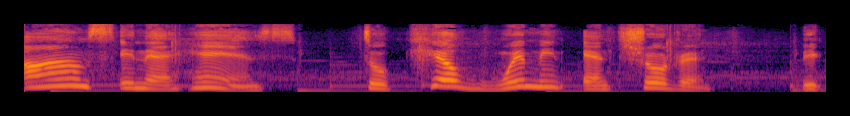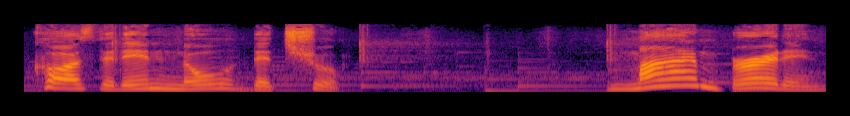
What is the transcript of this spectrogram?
arms in their hands to kill women and children because they didn't know the truth. My burden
